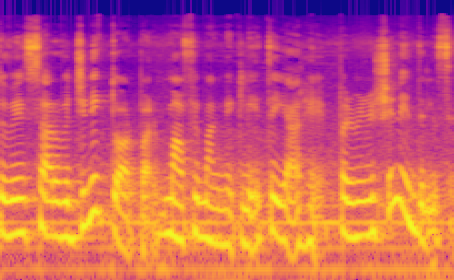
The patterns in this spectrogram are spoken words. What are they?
तो वे सार्वजनिक तौर पर माफ़ी मांगने के लिए तैयार है। परवीन सिंह नई दिल्ली से।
